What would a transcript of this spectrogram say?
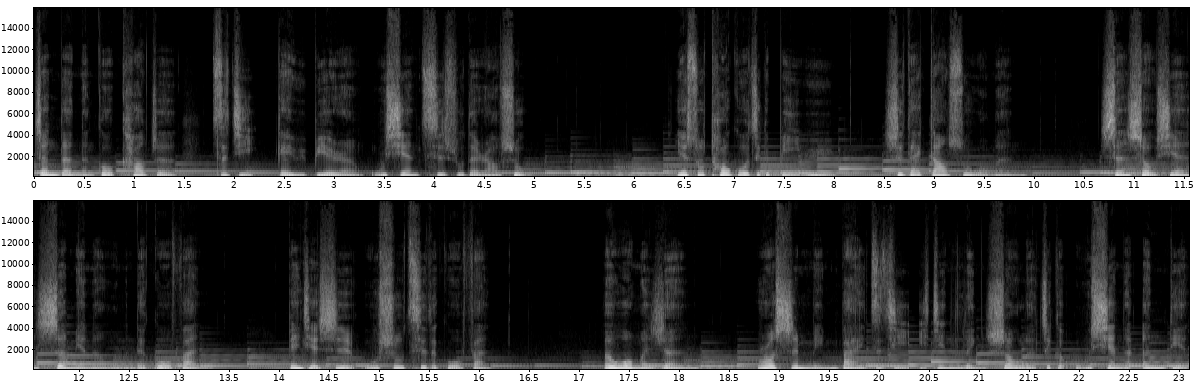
真的能够靠着自己给予别人无限次数的饶恕。耶稣透过这个比喻，是在告诉我们，神首先赦免了我们的过犯，并且是无数次的过犯，而我们人若是明白自己已经领受了这个无限的恩典，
